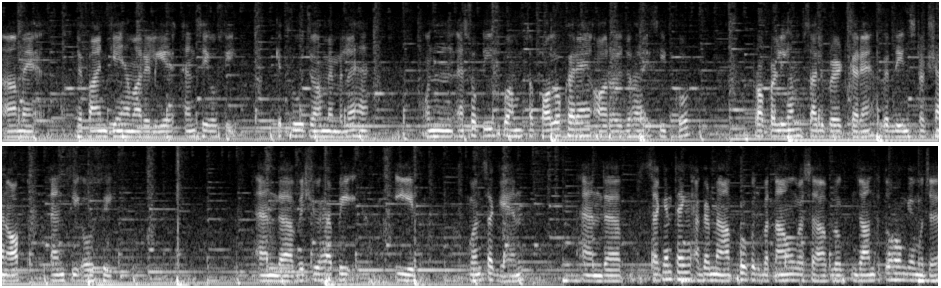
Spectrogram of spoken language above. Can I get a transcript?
हमें डिफ़ाइन किए हमारे लिए एन सी ओ सी के थ्रू जो हमें मिले हैं, उन एस ओ पीज़ को हम सब फॉलो करें और जो है इस ईद को प्रॉपरली हम सेलिब्रेट करें with the instruction of N C O C and wish you happy Eid once again and second thing अगर मैं आपको कुछ बताऊँ, वैसे आप लोग जानते तो होंगे मुझे।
